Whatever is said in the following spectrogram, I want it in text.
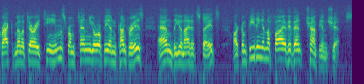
Crack military teams from 10 European countries and the United States are competing in the five event championships,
